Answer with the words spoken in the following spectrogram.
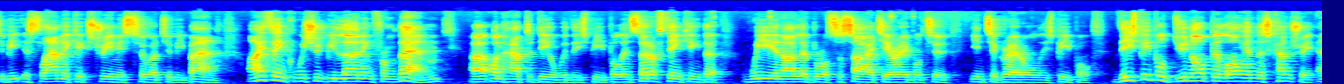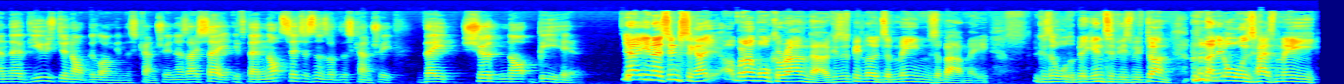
to be Islamic extremists who are to be banned, I think we should be learning from them uh, on how to deal with these people instead of thinking that we in our liberal society are able to integrate all these people. These people do not belong in this country and their views do not belong in this country. And as I say, if they're not citizens of this country, they should not be here. Yeah, you know, it's interesting. I, when I walk around now, because there's been loads of memes about me, because of all the big interviews we've done. and it always has me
